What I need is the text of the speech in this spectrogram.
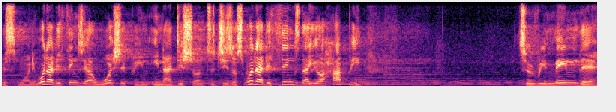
this morning? What are the things you are worshiping in addition to Jesus? What are the things that you're happy to remain there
